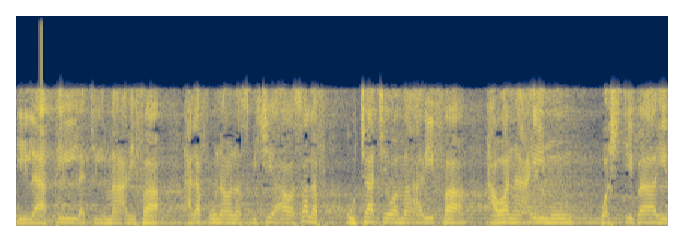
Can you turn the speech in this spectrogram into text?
ila qillati al-ma'rifa halafu unawanasibishia hawa salaf uchache wa maarifa hawana ilmu washtibahi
